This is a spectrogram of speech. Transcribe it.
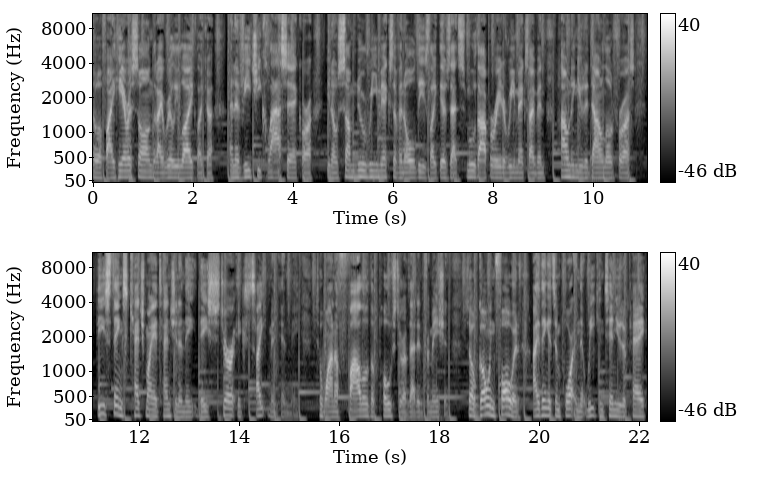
So if I hear a song that I really like, like a an Avicii classic or you know some new remix of an oldies, like there's that Smooth Operator remix I've been hounding you to download for us. These things catch my attention and they they stir excitement in me to want to follow the poster of that information. So going forward, I think it's important that we continue to pay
